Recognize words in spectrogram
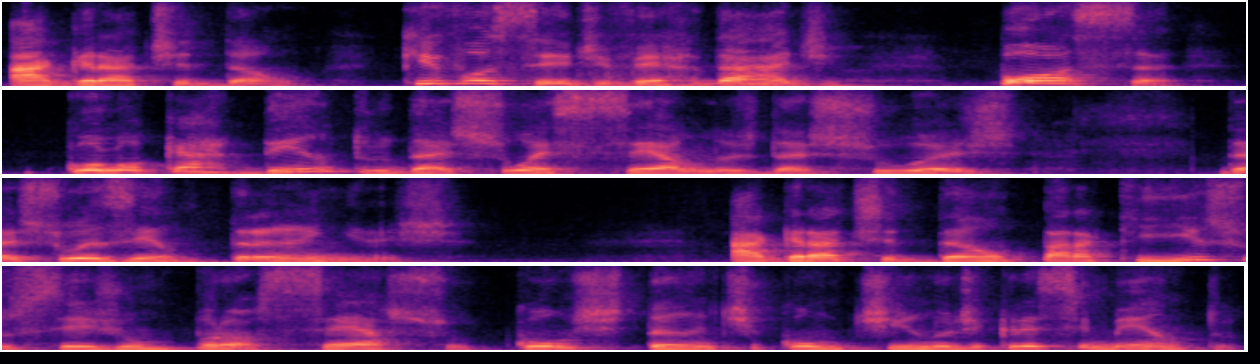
a gratidão, que você de verdade possa colocar dentro das suas células, das suas, das suas entranhas, a gratidão para que isso seja um processo constante, contínuo de crescimento.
